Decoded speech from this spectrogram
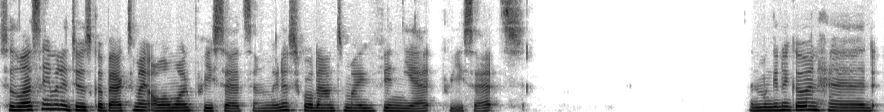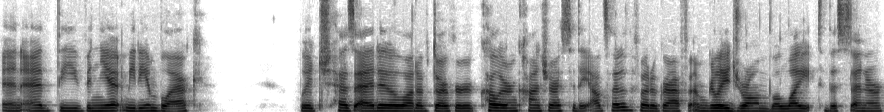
So the last thing I'm going to do is go back to my all-in-one presets and I'm going to scroll down to my vignette presets. And I'm going to go ahead and add the vignette medium black, which has added a lot of darker color and contrast to the outside of the photograph and really drawn the light to the center,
